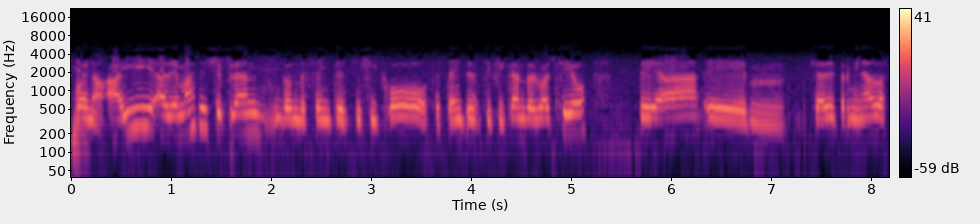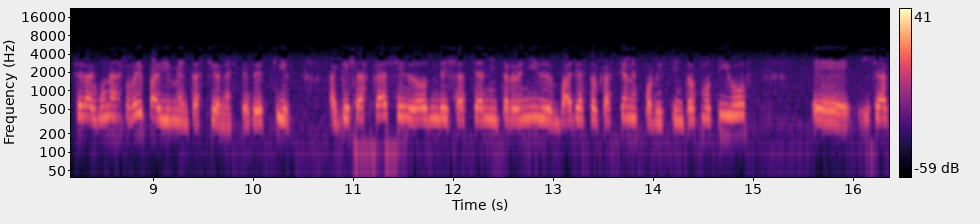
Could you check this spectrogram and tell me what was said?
bueno. ahí además de ese plan donde se intensificó, se está intensificando el bacheo, se ha, se ha determinado hacer algunas repavimentaciones, es decir, aquellas calles donde ya se han intervenido en varias ocasiones por distintos motivos, eh, ya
